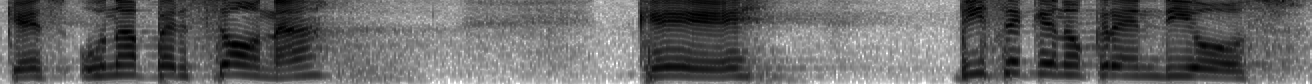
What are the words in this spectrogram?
que es una persona que dice que no cree en Dios,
